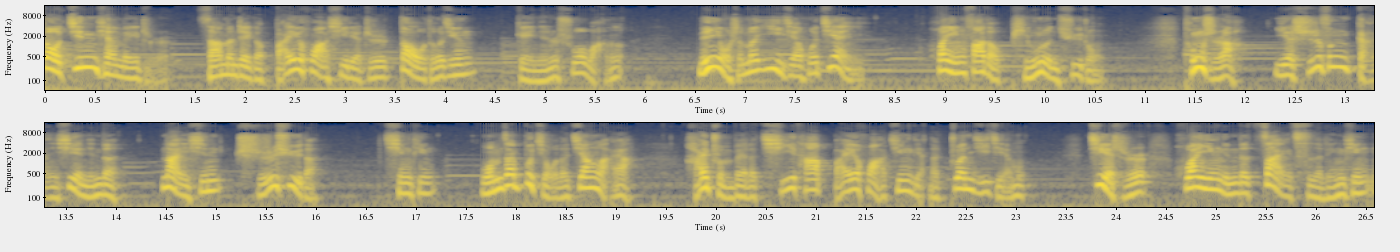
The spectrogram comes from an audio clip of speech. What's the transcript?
到今天为止，咱们这个白话系列之《道德经》给您说完了。您有什么意见或建议，欢迎发到评论区中。同时啊，也十分感谢您的耐心持续的倾听。我们在不久的将来啊。还准备了其他白话经典的专辑节目，届时欢迎您的再次聆听。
